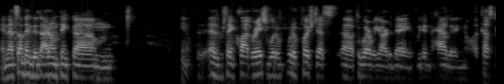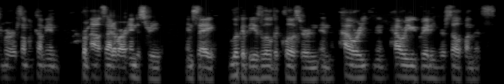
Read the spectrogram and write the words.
and that's something that I don't think um, you know, as we're saying, collaboration would have would have pushed us uh, to where we are today if we didn't have a you know a customer or someone come in from outside of our industry and say, look at these a little bit closer and, and how are you how are you grading yourself on this?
